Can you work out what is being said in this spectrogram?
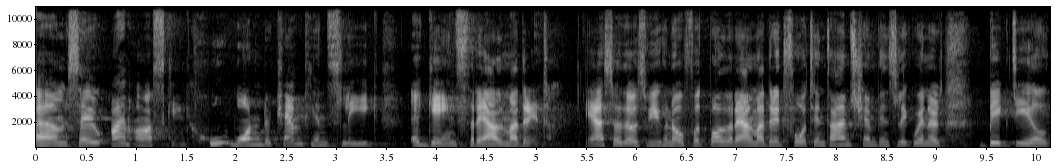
Um, so I'm asking, who won the Champions League against Real Madrid? Yeah, so those of you who know football, Real Madrid 14 times Champions League winners, big deal.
